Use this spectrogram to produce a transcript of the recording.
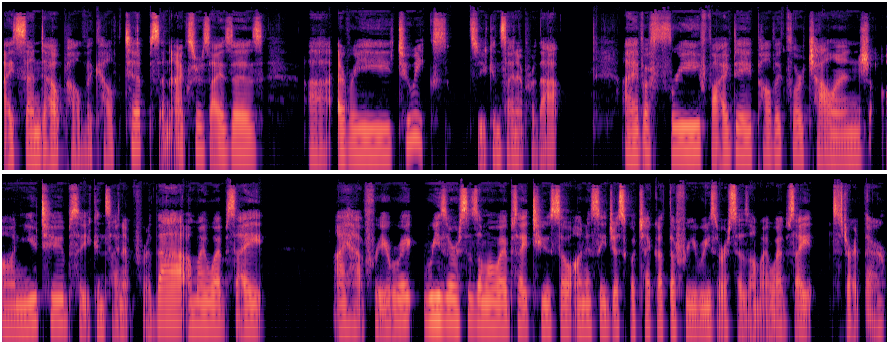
I send out pelvic health tips and exercises uh, every two weeks. So you can sign up for that. I have a free five day pelvic floor challenge on YouTube. So you can sign up for that on my website. I have free re- resources on my website too. So honestly, just go check out the free resources on my website. Start there.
